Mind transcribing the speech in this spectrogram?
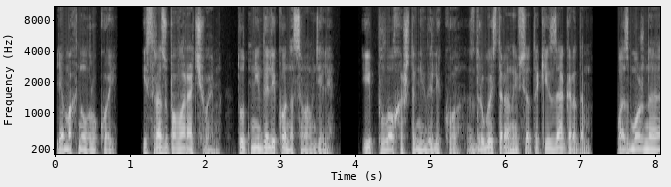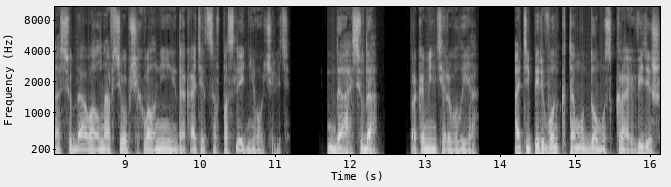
Я махнул рукой. «И сразу поворачиваем. Тут недалеко на самом деле». И плохо, что недалеко. С другой стороны, все-таки за городом. Возможно, сюда волна всеобщих волнений докатится в последнюю очередь. «Да, сюда», – прокомментировал я. «А теперь вон к тому дому с краю, видишь?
